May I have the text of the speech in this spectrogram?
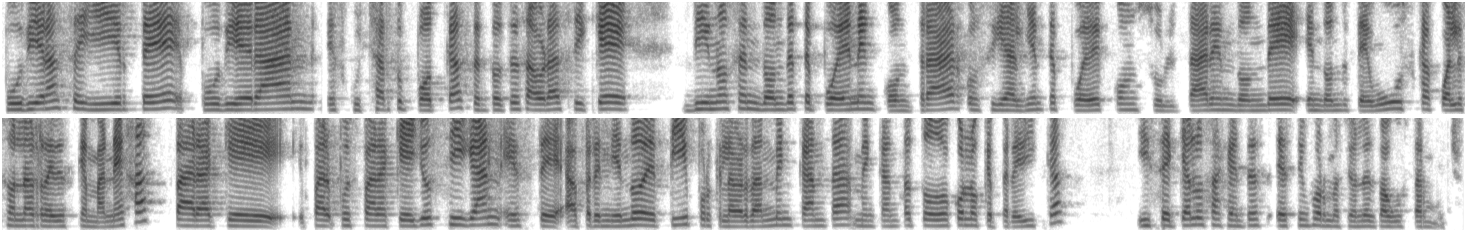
pudieran seguirte, pudieran escuchar tu podcast. Entonces ahora sí que dinos en dónde te pueden encontrar o si alguien te puede consultar en dónde, en dónde te busca, cuáles son las redes que manejas para que, pues para que ellos sigan este, aprendiendo de ti, porque la verdad me encanta, me encanta todo con lo que predicas y sé que a los agentes esta información les va a gustar mucho.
